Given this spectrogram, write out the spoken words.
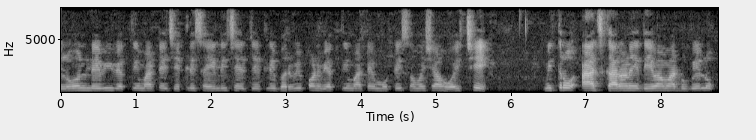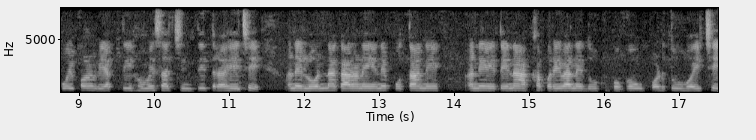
લોન લેવી વ્યક્તિ માટે જેટલી સહેલી છે, તેટલી ભરવી પણ વ્યક્તિ માટે મોટી સમસ્યા હોય છે. મિત્રો આ જ કારણે દેવામાં ડૂબેલો કોઈ પણ વ્યક્તિ હંમેશા ચિંતિત રહે છે અને લોનના કારણે એને પોતાને અને તેના આખા પરિવારને દુઃખ ભોગવવું પડતું હોય છે.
